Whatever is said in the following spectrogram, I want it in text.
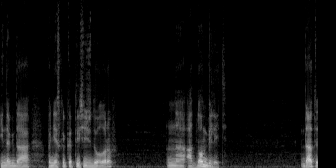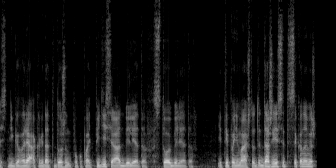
иногда по несколько тысяч долларов на одном билете. Да, то есть не говоря, а когда ты должен покупать 50 билетов, 100 билетов, и ты понимаешь, что ты, даже если ты сэкономишь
